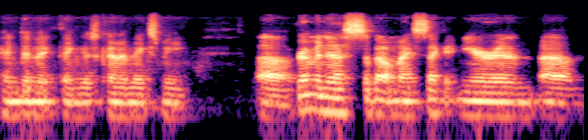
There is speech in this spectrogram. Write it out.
pandemic thing just kind of makes me uh, reminisce about my second year in um,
